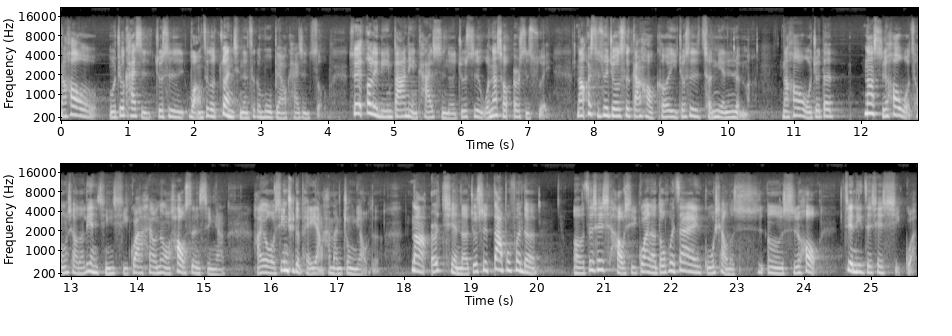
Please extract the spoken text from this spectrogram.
然后我就开始就是往这个赚钱的这个目标开始走。所以，二零零八年开始呢，就是我那时候二十岁，然后二十岁就是刚好可以就是成年人嘛。然后我觉得那时候我从小的练习习惯，还有那种好胜心啊，还有兴趣的培养，还蛮重要的。那而且呢，就是大部分的。呃，这些好习惯呢，都会在国小的时呃时候建立这些习惯。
